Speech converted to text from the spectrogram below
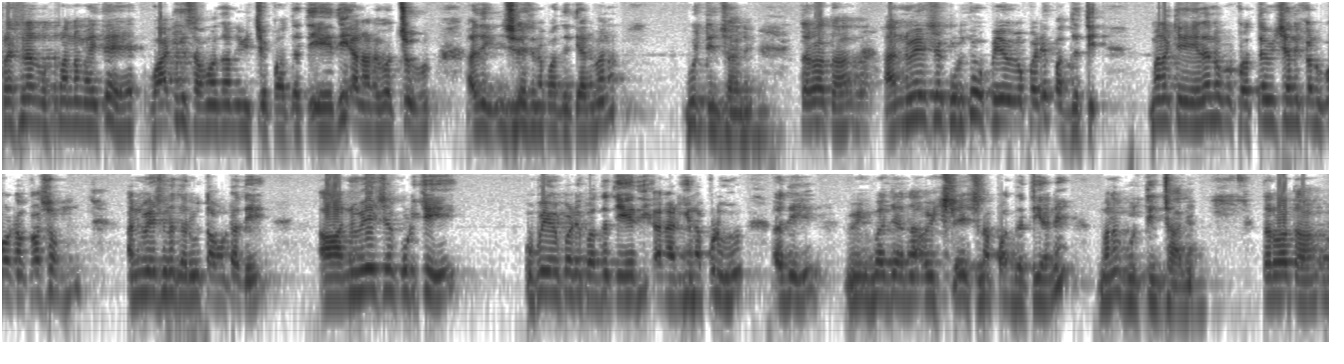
ప్రశ్నలు ఉత్పన్నమైతే వాటికి సమాధానం ఇచ్చే పద్ధతి ఏది అని అడగవచ్చు అది విశ్లేషణ పద్ధతి అని మనం గుర్తించాలి. తర్వాత అన్వేషకుడికి ఉపయోగపడే పద్ధతి. మనకి ఏదైనా ఒక కొత్త విషయాన్ని కనుక్కోవడం కోసం అన్వేషణ జరుగుతూ ఉంటుంది. ఆ అన్వేషకుడికి ఉపయోగపడే పద్ధతి ఏది అని అడిగినప్పుడు అది విభజన విశ్లేషణ పద్ధతి అని మనం గుర్తించాలి. తర్వాత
